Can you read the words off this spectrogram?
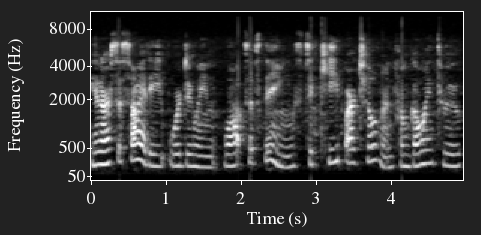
In our society, we're doing lots of things to keep our children from going through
